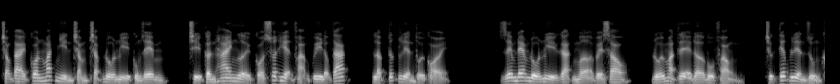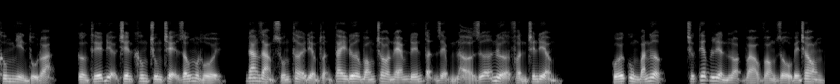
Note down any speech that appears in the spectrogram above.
Trọng tài con mắt nhìn chằm chặp đô nhì cùng jem chỉ cần hai người có xuất hiện phạm quy động tác, lập tức liền thổi còi. Dêm đem đồ nhì gạt mở về sau, đối mặt tệ đờ bộ phòng, trực tiếp liền dùng không nhìn thủ đoạn, cường thế địa trên không trung trệ giống một hồi, đang giảm xuống thời điểm thuận tay đưa bóng cho ném đến tận dẹp nở giữa nửa phần trên điểm. Cuối cùng bắn ngược, trực tiếp liền lọt vào vòng rổ bên trong.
